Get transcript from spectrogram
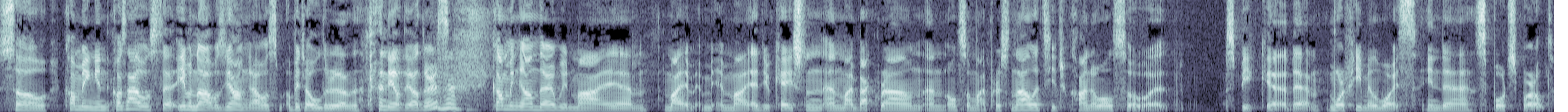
So coming in, because I was, uh, even though I was young, I was a bit older than many of the others. coming on there with my um, my my education and my background and also my personality to kind of also uh, speak uh, the more female voice in the sports world.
